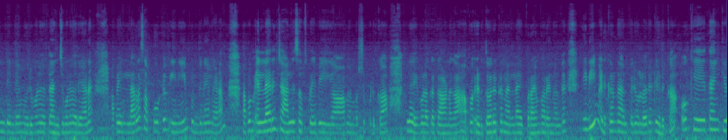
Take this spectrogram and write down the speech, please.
ഇന്ത്യൻ ടൈം ഒരു മണി തൊട്ട് അഞ്ച് മണി വരെയാണ്. അപ്പോൾ എല്ലാവരുടെ സപ്പോർട്ടും ഇനിയും പിന്തുണയും വേണം. അപ്പം എല്ലാവരും ചാനൽ സബ്സ്ക്രൈബ് ചെയ്യുക മെമ്പർഷിപ്പ് എടുക്കുക ലൈവുകളൊക്കെ കാണുക. അപ്പോൾ എടുത്തവരൊക്കെ നല്ല അഭിപ്രായം പറയുന്നുണ്ട്. ഇനിയും എടുക്കാൻ താല്പര്യമുള്ളവരൊക്കെ എടുക്കുക. ഓക്കെ താങ്ക്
